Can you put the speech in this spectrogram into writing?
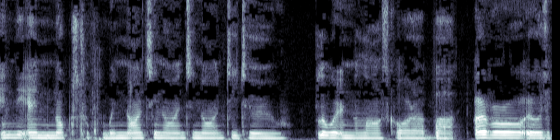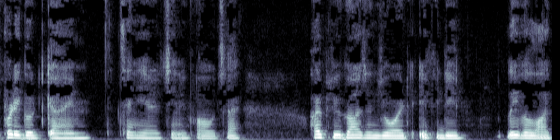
In the end, Knox took the win 99 to 92. Blew it in the last quarter, but overall, it was a pretty good game. 10 out of 10 if I would say. Hope you guys enjoyed. If you did, leave a like,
